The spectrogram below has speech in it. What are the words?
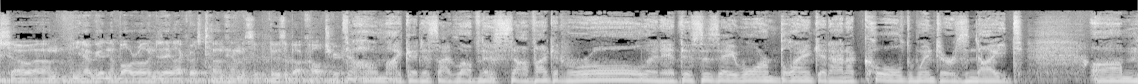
So um, you know, getting the ball rolling today, like I was telling him, it was about culture. Oh my goodness, I love this stuff. I could roll in it. This is a warm blanket on a cold winter's night. Um,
